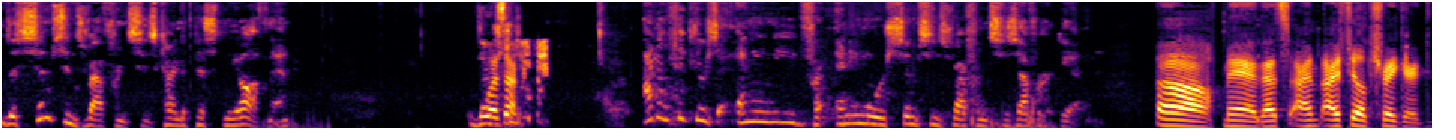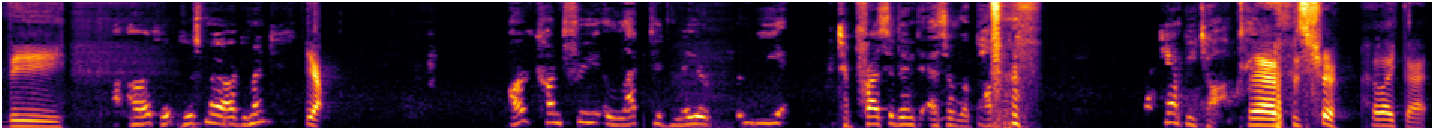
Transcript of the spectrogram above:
the Simpsons references kind of pissed me off, man. There's What's that? I don't think there's any need for any more Simpsons references ever again. Oh man, that's I'm I feel triggered. The All right, here's my argument. yeah. Our country elected Mayor Quimby to president as a Republican. that can't be topped. Yeah, that's true. I like that.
